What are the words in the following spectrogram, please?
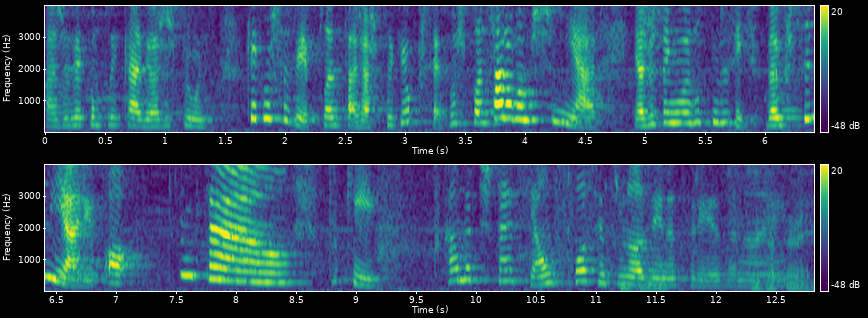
Às vezes é complicado. Eu às vezes pergunto, o que é que vamos fazer? Plantar? Já expliquei o processo. Vamos plantar ou vamos semear? E às vezes tenho um adulto que me diz assim, vamos semear. E eu, oh, então, porquê? Porque há uma distância, há um fosso entre nós e a natureza, não é? Exatamente.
